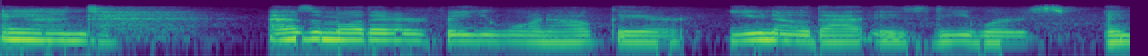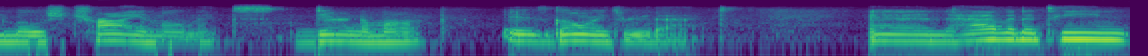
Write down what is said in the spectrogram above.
And as a mother for you one out there, you know that is the worst and most trying moments during the month is going through that. And having a teen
